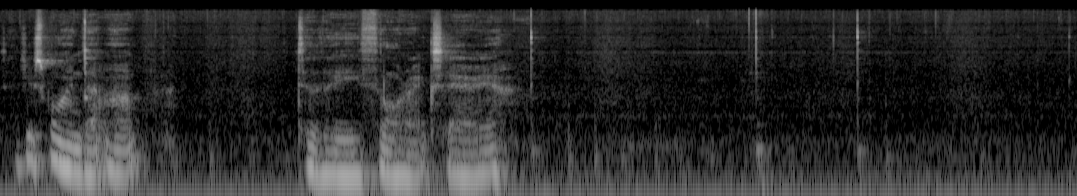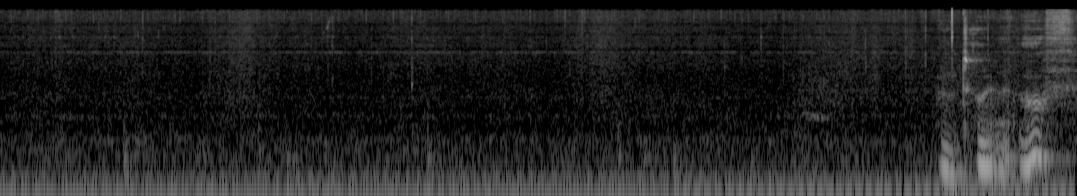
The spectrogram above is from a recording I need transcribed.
So just wind that up to the thorax area. I'll tie that off.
